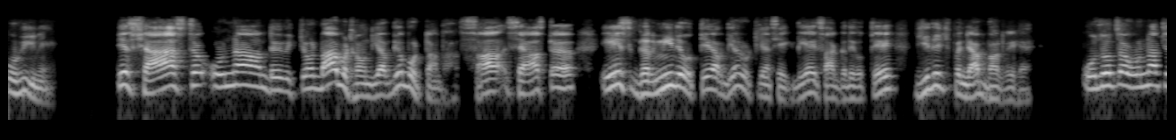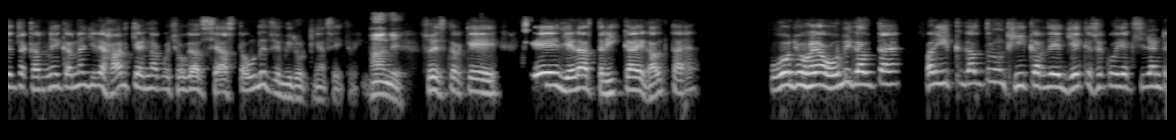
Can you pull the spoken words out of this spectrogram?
ਉਹ ਵੀ ਨੇ। ਇਹ ਸਿਆਸਤ ਉਹਨਾਂ ਦੇ ਵਿੱਚੋਂ ਲਾਭ ਉਠਾਉਂਦੀ ਆਪਦੀਆਂ ਵੋਟਾਂ ਦਾ। ਸਿਆਸਤ ਇਸ ਗਰਮੀ ਦੇ ਉੱਤੇ ਆਪਦੀਆਂ ਰੋਟੀਆਂ ਸੇਕਦੀ ਹੈ ਇਸ ਅੱਗ ਦੇ ਉੱਤੇ ਜਿਹਦੇ 'ਚ ਪੰਜਾਬ ਬਣ ਰਿਹਾ ਹੈ। ਉਦੋਂ ਤਾਂ ਉਹਨਾਂ 'ਚ ਤਾਂ ਕਰਨਾ ਹੀ ਕਰਨਾ ਜਿਹੜੇ ਹੜ 'ਚ ਇੰਨਾ ਕੁਝ ਹੋ ਗਿਆ ਸਿਆਸਤ ਉਹਦੇ 'ਚ ਵੀ ਰੋਟੀਆਂ ਸੇਕ ਰਹੀ ਹਾਂਜੀ। ਸੋ ਇਸ ਕਰਕੇ ਇਹ ਜਿਹੜਾ ਤਰੀਕਾ ਇਹ ਗਲਤ ਹੈ ਉਹ ਜੋ ਹੋਇਆ ਉਹ ਵੀ ਗਲਤ ਹੈ ਪਰ ਇੱਕ ਗਲਤ ਨੂੰ ਠੀਕ ਕਰ ਦੇ ਜੇ ਕਿਸੇ ਕੋਈ ਐਕਸੀਡੈਂਟ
